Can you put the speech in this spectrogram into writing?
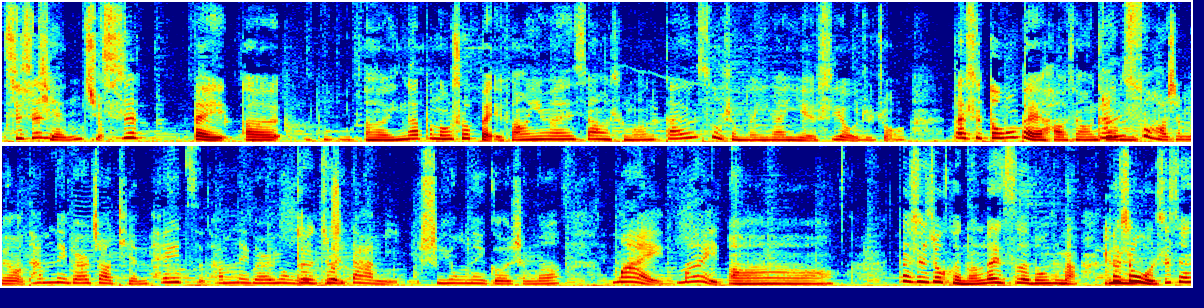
其实甜酒其实北呃不呃应该不能说北方，因为像什么甘肃什么的，应该也是有这种，但是东北好像甘肃好像没有，他们那边叫甜胚子，他们那边用的不是大米，是用那个什么麦麦子。啊，但是就可能类似的东西嘛。但是我之前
